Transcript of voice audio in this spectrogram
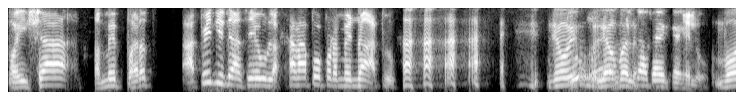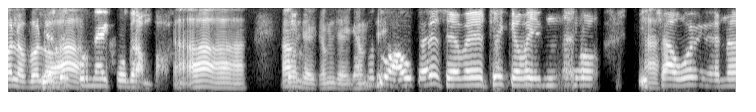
પૈસા અમે પરત આપી દીધા છે એવું લખાણ આપો પણ અમે ના આપ્યું. જોયું? લ્યો બોલો. કહેલું. બોલો બોલો હા. એક પ્રોગ્રામમાં હા હા હા. સમજાય સમજાય બધું આવું કરે છે. હવે ઠીક હવે એમને ઈચ્છા હોય અને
